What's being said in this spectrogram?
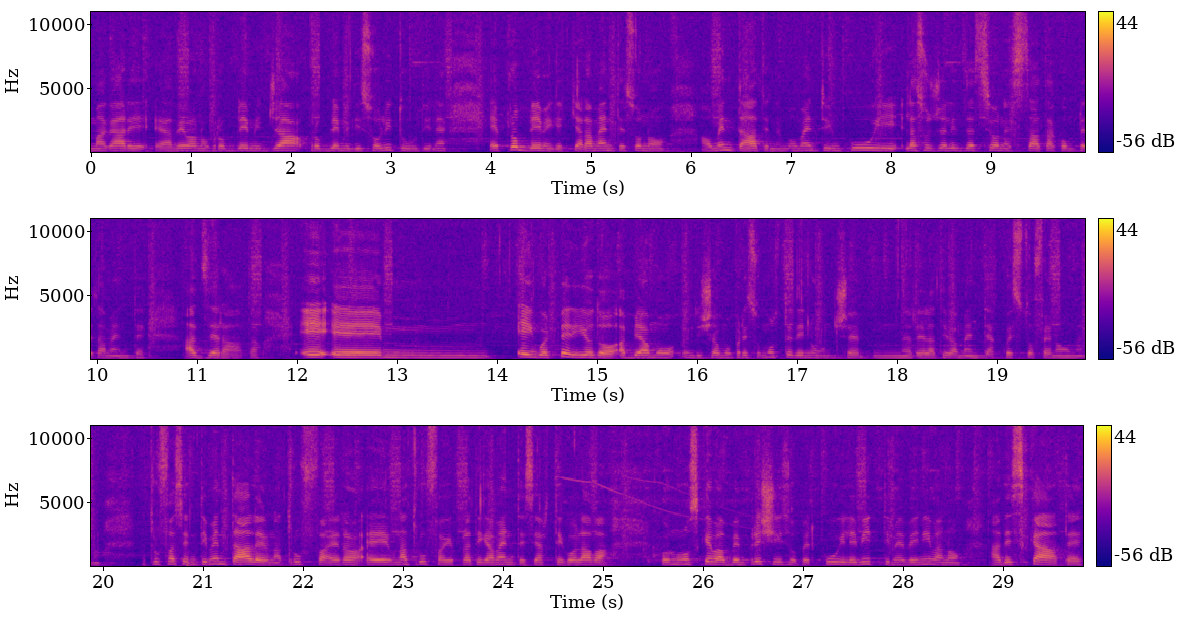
magari avevano problemi già, problemi di solitudine e problemi che chiaramente sono aumentati nel momento in cui la socializzazione è stata completamente azzerata. E, ehm, e in quel periodo abbiamo diciamo, preso molte denunce mh, relativamente a questo fenomeno. La truffa sentimentale è una truffa, era, è una truffa che praticamente si articolava con uno schema ben preciso per cui le vittime venivano adescate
